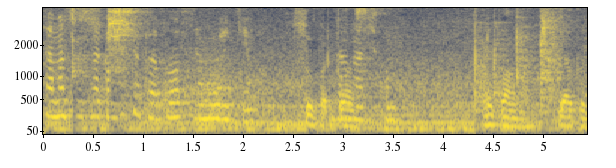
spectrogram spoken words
Саме смачна кампуша, яка я пила в своєму житті. Супер, клас. Заначком. Реклама. Дякую.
